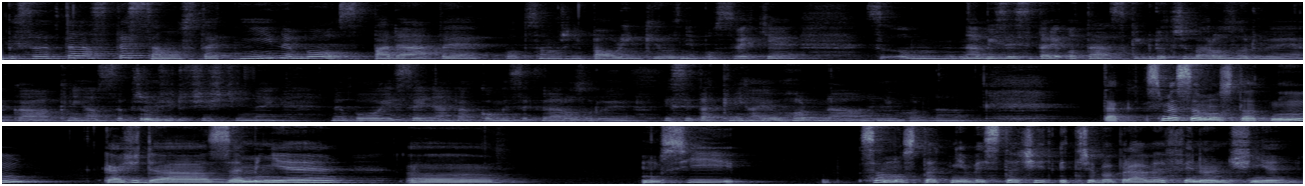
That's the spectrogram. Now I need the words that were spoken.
Já bych se zeptala, jste samostatní nebo spadáte pod samozřejmě Paulinky různě po světě? Um, nabízí se tady otázky, kdo třeba rozhoduje, jaká kniha se přeloží do češtiny, nebo jestli je nějaká komise, která rozhoduje, jestli ta kniha je vhodná, není vhodná? Tak jsme samostatní. Každá země uh, musí samostatně vystačit i třeba právě finančně.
